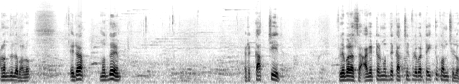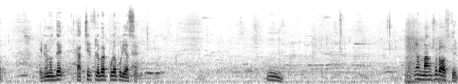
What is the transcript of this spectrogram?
আলহামদুলিল্লাহ ভালো। এটা মধ্যে একটা কাচ্চির ফ্লেভার আছে। আগেরটার মধ্যে কাচ্চির ফ্লেভারটা একটু কম ছিল। এটার মধ্যে কাচ্চির ফ্লেভার পুরোপুরি আছে। হুম। মাংসটা অস্থির।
